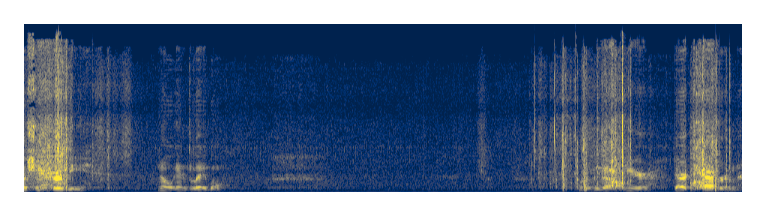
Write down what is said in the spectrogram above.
Demolition Herby, no end label. What do we got here? Dark Cavern.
